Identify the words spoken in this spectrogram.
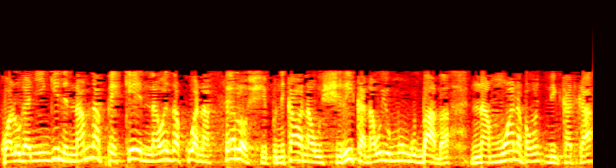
Kwa lugha nyingine namna pekee ninaweza kuwa na fellowship nikawa na ushirika na huyu mungu baba na mwana pamoja ni katika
